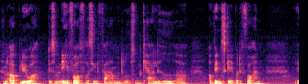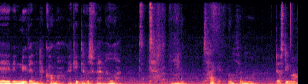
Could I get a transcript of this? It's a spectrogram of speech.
han oplever det, som han ikke får fra sin far, men du ved, sådan kærlighed og, og venskab, og det får han øh, ved en ny ven, der kommer. Jeg kan ikke lige huske, hvad han hedder. Tak, hvad fanden hedder? Det er også lige meget.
